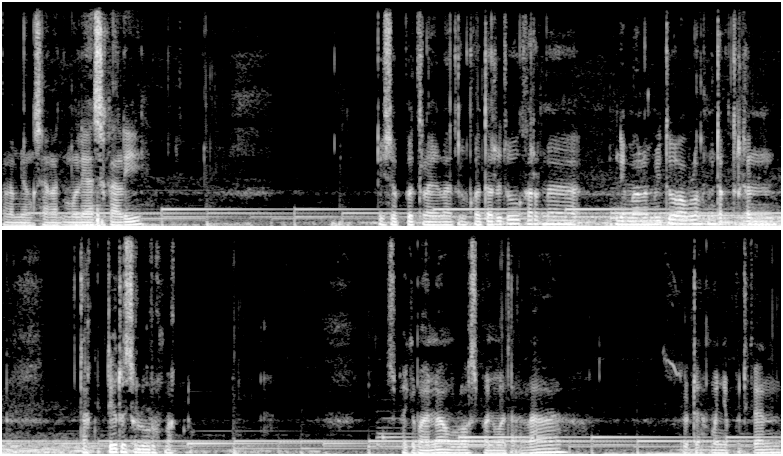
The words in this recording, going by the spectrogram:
Malam yang sangat mulia sekali disebut Lailatul Qadar itu karena di malam itu Allah mentakdirkan takdir seluruh makhluk. Sebagaimana Allah Subhanahu wa taala sudah menyebutkan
